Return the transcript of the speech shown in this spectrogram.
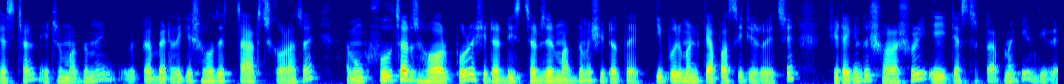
টেস্টার এটার মাধ্যমে একটা ব্যাটারিকে সহজে চার্জ করা যায় এবং ফুল চার্জ হওয়ার পরে সেটা ডিসচার্জের মাধ্যমে সেটাতে কি পরিমাণ ক্যাপাসিটি রয়েছে সেটা কিন্তু সরাসরি এই টেস্টারটা আপনাকে দিবে।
